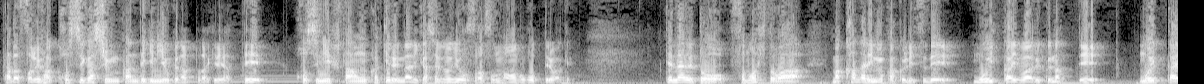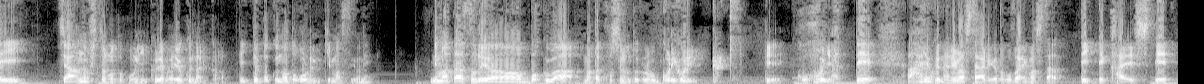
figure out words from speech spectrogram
ただそれは腰が瞬間的に良くなっただけであって、腰に負担をかける何かしらの要素はそのまま残ってるわけ。ってなると、その人は、まあ、かなりの確率でもう一回悪くなって、もう一回、じゃああの人のところに来れば良くなるからって言って僕のところに来ますよね。で、またそれは僕は、また腰のところをゴリゴリガキって、こうやって、ああ、良くなりました、ありがとうございましたって言って返して、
